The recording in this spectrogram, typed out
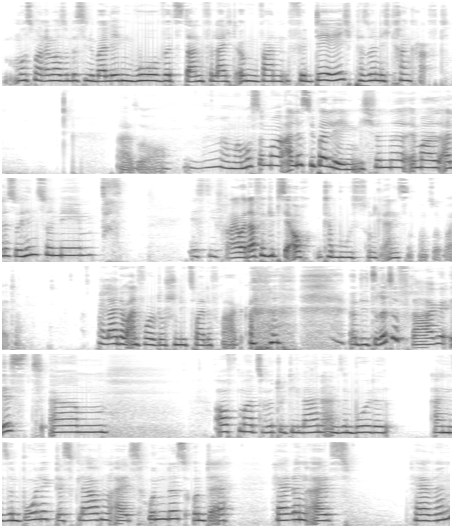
muss man immer so ein bisschen überlegen, wo wird's dann vielleicht irgendwann für dich persönlich krankhaft. Also, man muss immer alles überlegen. Ich finde, immer alles so hinzunehmen, ist die Frage. Aber dafür gibt's ja auch Tabus und Grenzen und so weiter. Leider beantwortet doch schon die zweite Frage. und die dritte Frage ist, ähm, oftmals wird durch die Leine ein Symbol de, eine Symbolik des Sklaven als Hundes und der Herrin als Herrin.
